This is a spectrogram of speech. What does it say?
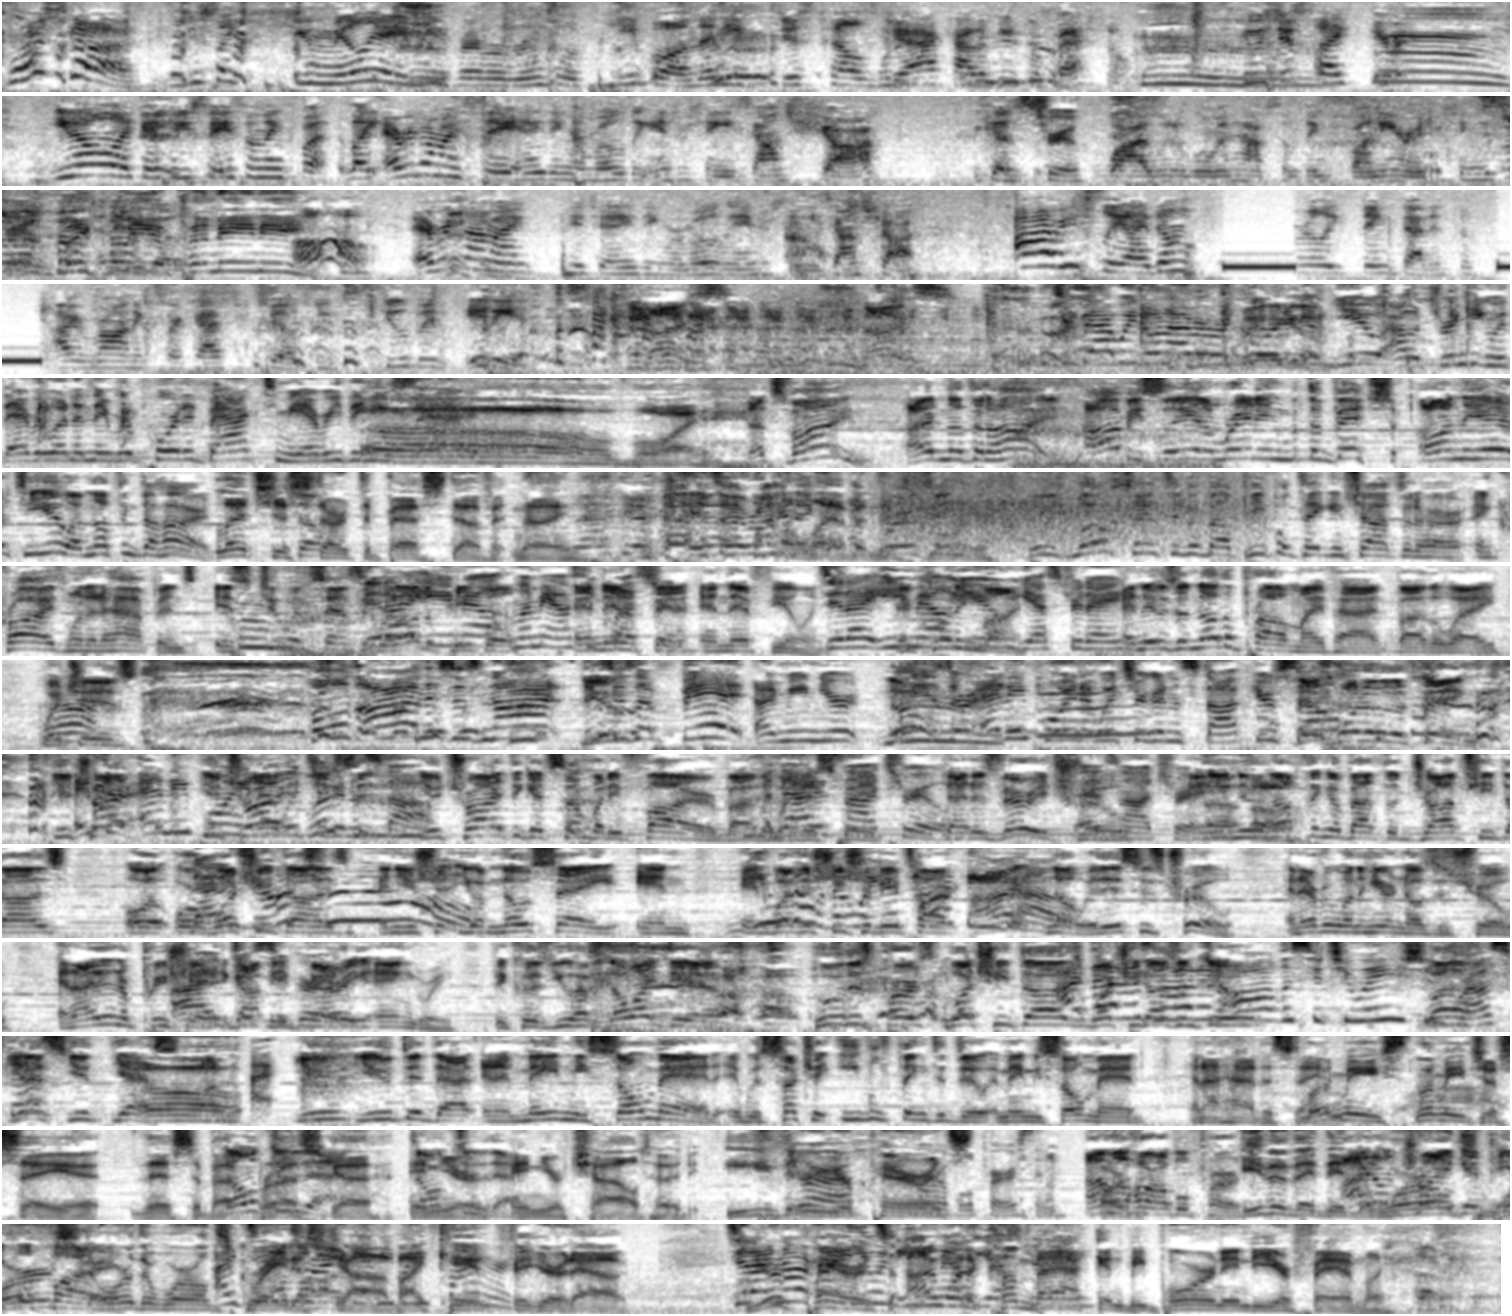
Brusca, you just like humiliated me in front of a room full of people, and then he just tells Jack how to be professional. He was just like, you're, you know, like if you say something, but like every time I say anything remotely interesting, he sounds shocked. Because That's true. Why would a woman have something funny or interesting to say? Make And me he a panini. Oh, every time I pitch anything remotely interesting, he sounds shocked. Obviously, I don't really think that. It's a ironic, sarcastic joke, you stupid idiot. Nice. nice. Too bad we don't have a recording of you out drinking with everyone and they reported back to me everything you said. Oh boy. That's fine. I have nothing to hide. Obviously, I'm reading the bitch on the air to you. I have nothing to hide. Let's just So- start the best of at nine. It's ironic that the 11 this person morning. who's most sensitive about people taking shots at her and cries when it happens is too hmm. insensitive Did with I other email- people let me ask and you a their question. and their feelings. Did I email including you mine. yesterday? And there's another problem I've had, by the way, which is Hold on, this is not. This You- is a bit. I mean, you're. No. Is there any point at which you're going to stop yourself? There's one other thing. You Is tried, there any you point at tried, which you're gonna stop? You tried to get somebody fired, by the But way, that this is not true. That is very true. That is not true. And you knew Uh-oh. nothing about the job she does or, or That what is she does, and you should you have no say in in You whether don't she know should what be you're fired. talking I no, this is true, and everyone here knows it's true. And I didn't appreciate I it. It got me very angry because you have no idea who this person, what she does, I, what she is doesn't not do. all the situations, Well, Brusca. yes, you, yes, Oh. you you did that, and it made me so mad. It was such an evil thing to do. It made me so mad, and I had to say. Let it. me let me just say it, this about Don't do Brusca in your in your childhood. Either You're your a parents horrible person. I'm a horrible person. Either they did the don't try and world's worst fired. or the world's I greatest try to get job. I can't figure it out. Did I your not write you parents, an I want to come back and be born into your family.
